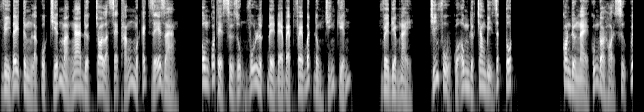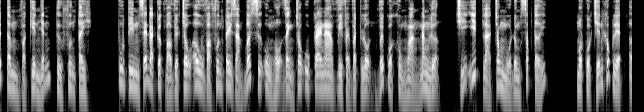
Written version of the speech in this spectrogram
vì đây từng là cuộc chiến mà Nga được cho là sẽ thắng một cách dễ dàng, ông có thể sử dụng vũ lực để đè bẹp phe bất đồng chính kiến. Về điểm này, chính phủ của ông được trang bị rất tốt. Con đường này cũng đòi hỏi sự quyết tâm và kiên nhẫn từ phương Tây. Putin sẽ đặt cược vào việc châu Âu và phương Tây giảm bớt sự ủng hộ dành cho Ukraine vì phải vật lộn với cuộc khủng hoảng năng lượng, chí ít là trong mùa đông sắp tới. Một cuộc chiến khốc liệt ở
